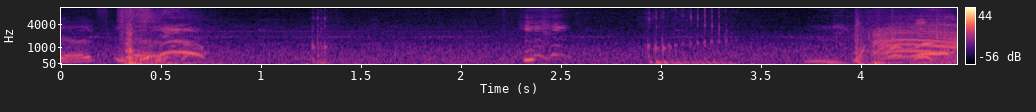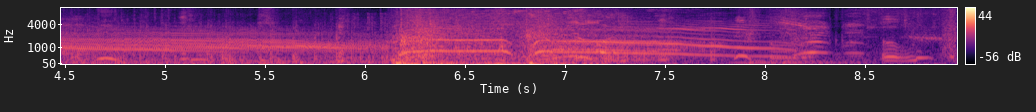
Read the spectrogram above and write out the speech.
Yes, yes.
